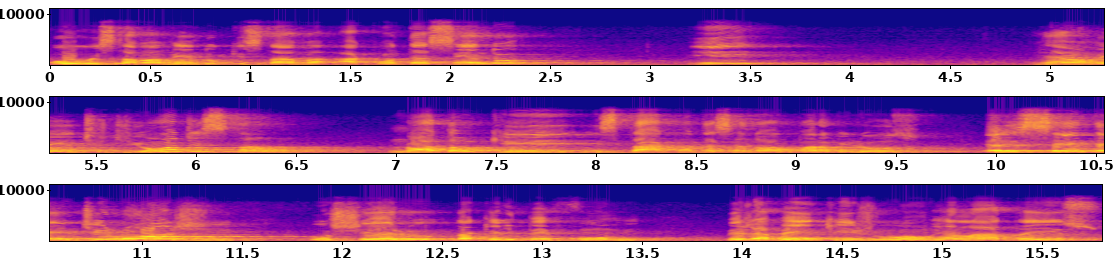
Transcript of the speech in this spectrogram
ou estava vendo o que estava acontecendo e realmente de onde estão, notam que está acontecendo algo maravilhoso. Eles sentem de longe o cheiro daquele perfume. Veja bem que João relata isso.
